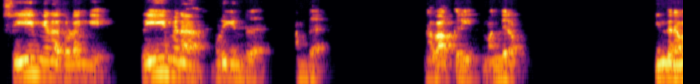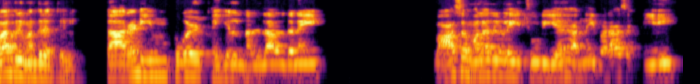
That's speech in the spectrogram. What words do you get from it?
ஸ்ரீம் என தொடங்கி ஸ்ரீம் என முடிகின்ற அந்த நவாக்கிரி மந்திரம். இந்த நவாக்கிரி மந்திரத்தில் தாரணியும் புகழ் கையில் நல்லாள்தனை வாச மலர்களை சூடிய அன்னை பராசக்தியை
